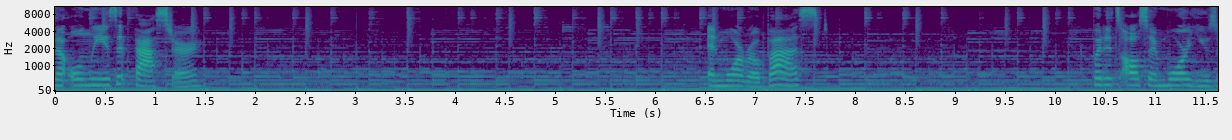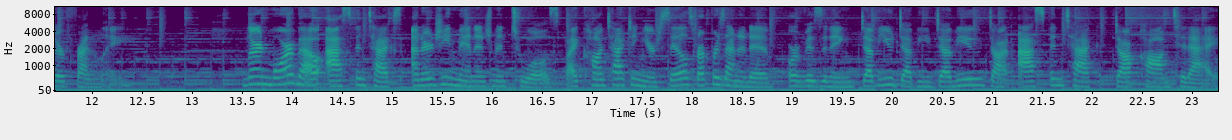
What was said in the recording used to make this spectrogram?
Not only is it faster, and more robust, but it's also more user friendly. Learn more about AspenTech's energy management tools by contacting your sales representative or visiting www.aspentech.com today.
